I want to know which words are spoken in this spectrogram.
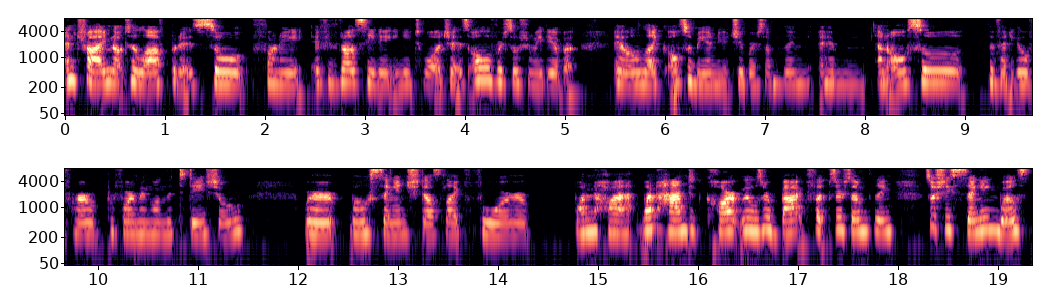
and trying not to laugh, but it is so funny. If you've not seen it, you need to watch it. It's all over social media, but it'll like also be on YouTube or something. Um, and also the video of her performing on the Today Show, where while singing she does like four one ha- one handed cartwheels or backflips or something. So she's singing whilst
